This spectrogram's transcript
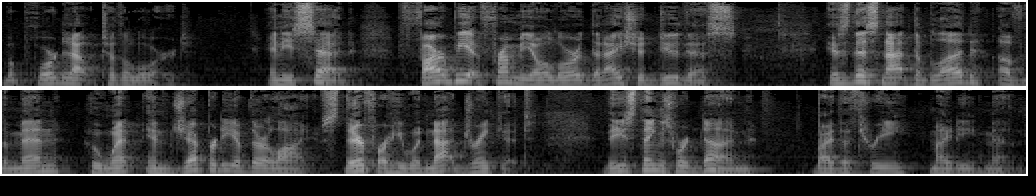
but poured it out to the Lord. And he said, Far be it from me, O Lord, that I should do this. Is this not the blood of the men who went in jeopardy of their lives? Therefore, he would not drink it. These things were done by the three mighty men.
